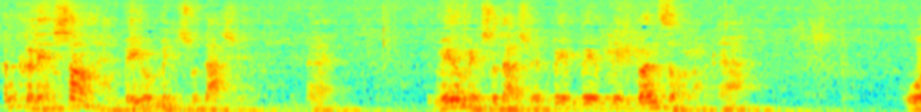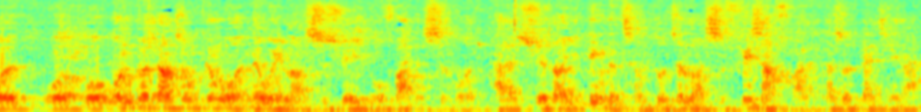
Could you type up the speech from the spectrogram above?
很可怜，上海没有美术大学，哎，没有美术大学，被被被端走了，哎。我我我文革当中跟我那位老师学油画的时候，他学到一定的程度，这老师非常好了。他说：“丹青啊，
